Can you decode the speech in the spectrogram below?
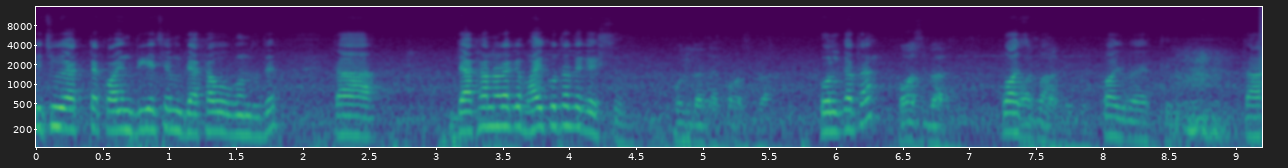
কিছু একটা কয়েন দিয়েছে আমি দেখাবো বন্ধুদের। তা দেখানোর আগে ভাই কোথা থেকে এসছো? কলকাতা কসবা কলকাতা? কসবা কসবা। কসবাজার থেকে। তা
